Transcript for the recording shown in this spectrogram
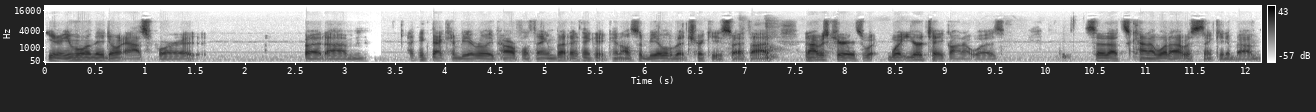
you know even when they don't ask for it. But um, I think that can be a really powerful thing, but I think it can also be a little bit tricky. So I thought, and I was curious what, what your take on it was. So that's kind of what I was thinking about.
